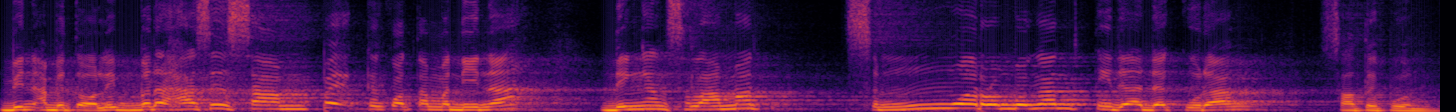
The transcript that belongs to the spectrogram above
bin Abi Thalib berhasil sampai ke kota Madinah dengan selamat semua rombongan tidak ada kurang satupun.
